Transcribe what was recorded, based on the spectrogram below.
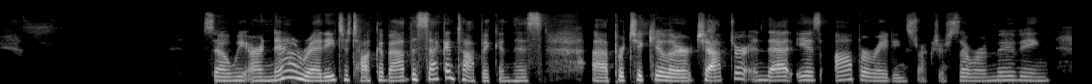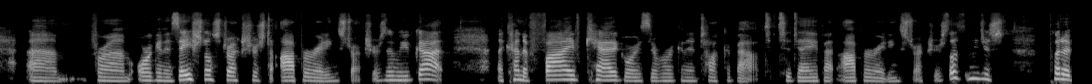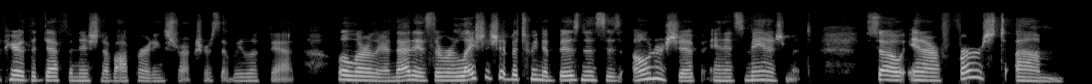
So we are now ready to talk about the second topic in this uh, particular chapter, and that is operating structures. So we're moving um, from organizational structures to operating structures. And we've got a kind of five categories that we're going to talk about today about operating structures. Let me just put up here the definition of operating structures that we looked at a little earlier, and that is the relationship between a business's ownership and its management. So, in our first um,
